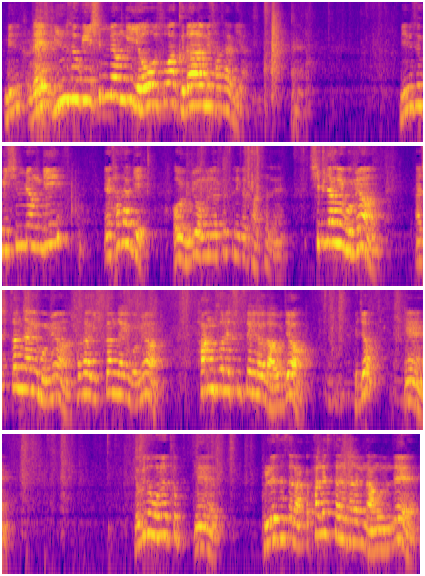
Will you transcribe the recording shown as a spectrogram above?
민, 레- 민수기, 신명기, 여호수아 그 다음이 사사기야. 예. 민수기, 신명기, 예, 사사기. 어, 우리 어머니가 썼으니까 다 찾네. 12장에 보면, 아, 13장에 보면, 사사기 13장에 보면, 삼손의 출생이라고 나오죠? 그죠? 예. 여기도 보면 또, 예, 블레셋 사람, 아까 팔레스타인 사람이 나오는데,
